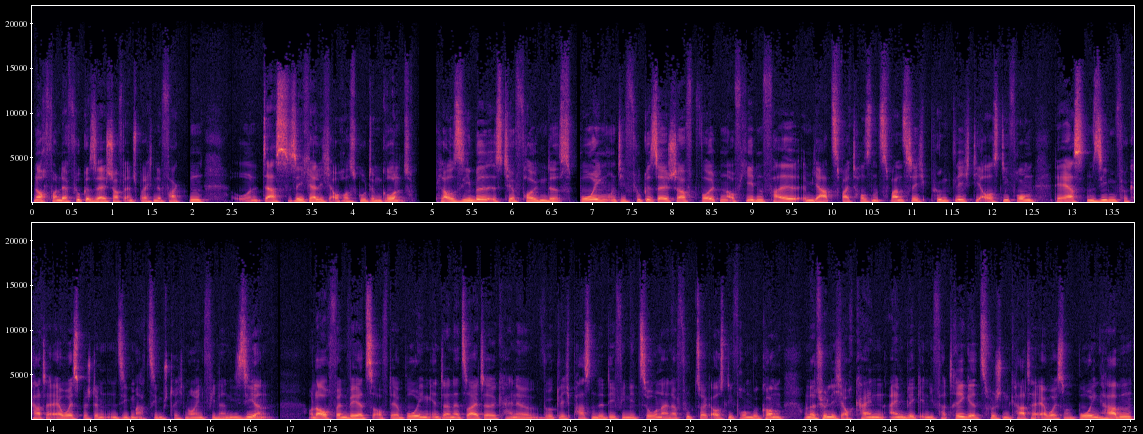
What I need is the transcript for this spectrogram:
noch von der Fluggesellschaft entsprechende Fakten. Und das sicherlich auch aus gutem Grund. Plausibel ist hier folgendes. Boeing und die Fluggesellschaft wollten auf jeden Fall im Jahr 2020 pünktlich die Auslieferung der ersten sieben für Qatar Airways bestimmten 787-9 finalisieren. Und auch wenn wir jetzt auf der Boeing-Internetseite keine wirklich passende Definition einer Flugzeugauslieferung bekommen und natürlich auch keinen Einblick in die Verträge zwischen Qatar Airways und Boeing haben,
